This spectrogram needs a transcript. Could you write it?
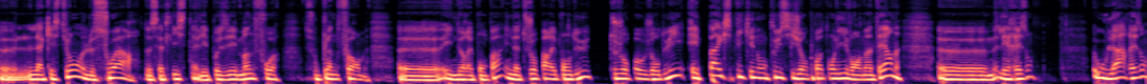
euh, la question, le soir de cette liste, elle est posée maintes fois, sous plein de formes. Euh, et il ne répond pas, il n'a toujours pas répondu, toujours pas aujourd'hui, et pas expliqué non plus, si j'en crois ton livre en interne, euh, les raisons, ou la raison.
